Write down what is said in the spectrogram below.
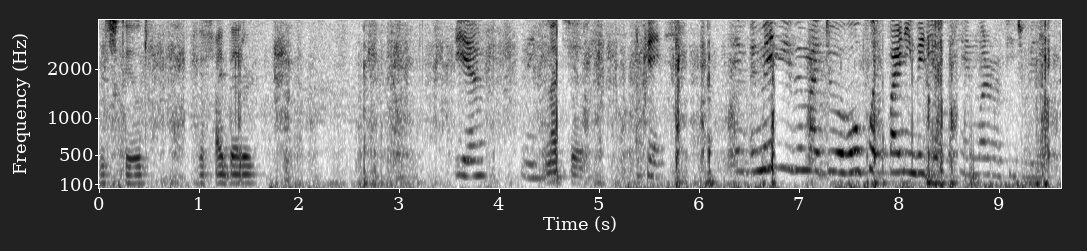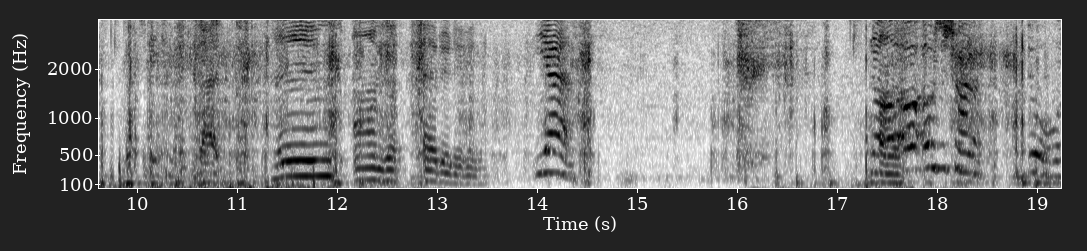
and skilled. I can fight better, Yeah. and that's it. Okay. And maybe we might do a role play fighting video in one of our future videos. Stay tuned. That depends on the editing. Yeah. No, Alright. I, I was just trying to do a little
